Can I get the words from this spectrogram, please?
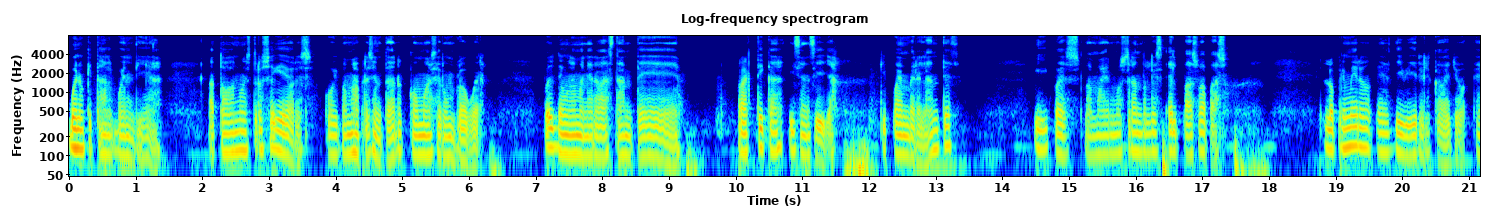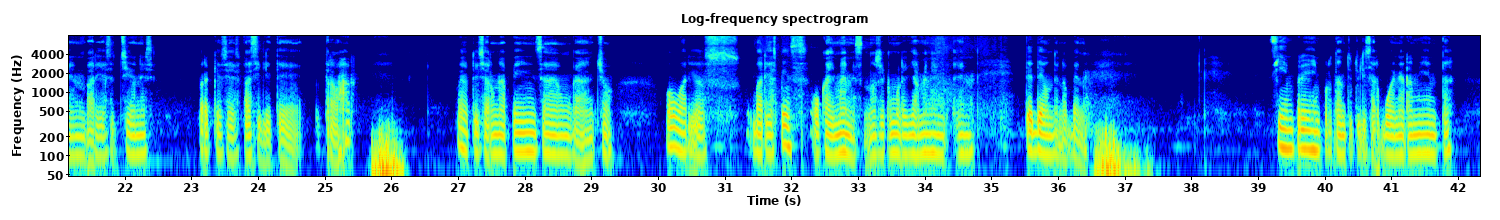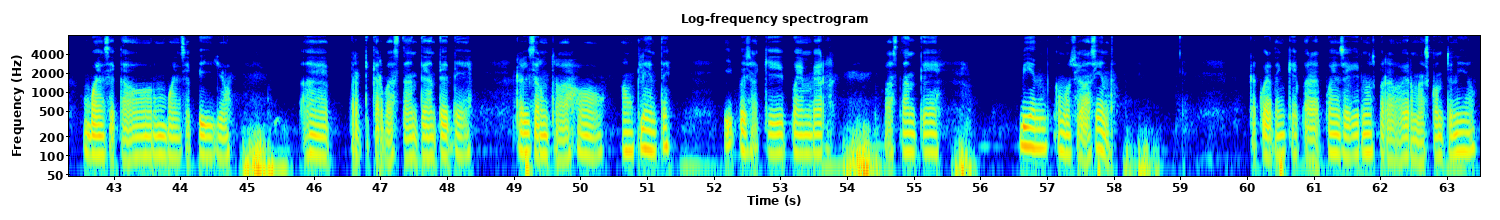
Bueno, ¿qué tal? Buen día a todos nuestros seguidores. Hoy vamos a presentar cómo hacer un blower. Pues de una manera bastante práctica y sencilla. Aquí pueden ver el antes y pues vamos a ir mostrándoles el paso a paso. Lo primero es dividir el cabello en varias secciones para que se facilite trabajar. Pueden utilizar una pinza, un gancho o varios, varias pinzas o caimanes, no sé cómo le llamen en, desde donde nos ven. Siempre es importante utilizar buena herramienta, un buen secador, un buen cepillo, eh, practicar bastante antes de realizar un trabajo a un cliente y pues aquí pueden ver bastante bien cómo se va haciendo. Recuerden que pueden seguirnos para ver más contenido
